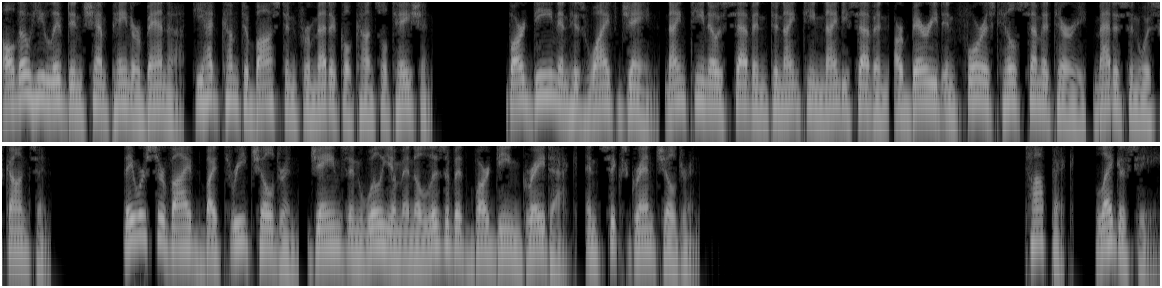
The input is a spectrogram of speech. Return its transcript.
Although he lived in Champaign-Urbana, he had come to Boston for medical consultation. Bardeen and his wife Jane (1907–1997) are buried in Forest Hill Cemetery, Madison, Wisconsin. They were survived by three children, James and William and Elizabeth Bardeen Greytak, and six grandchildren. Legacy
